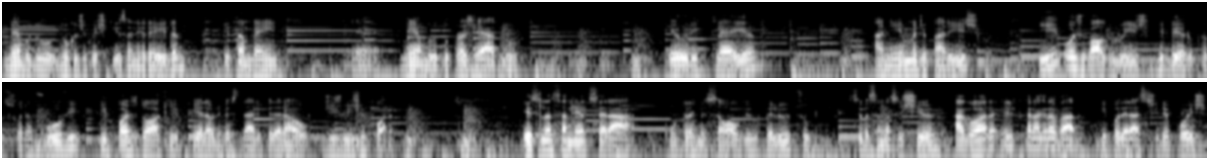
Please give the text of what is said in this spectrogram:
membro do Núcleo de Pesquisa Nereida e também é, membro do projeto Euricleia Anima de Paris e Oswaldo Luiz Ribeiro, professor da FUV e pós-doc pela Universidade Federal de Juiz de Fora. Esse lançamento será com transmissão ao vivo pelo YouTube. Se você não assistir agora, ele ficará gravado e poderá assistir depois.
